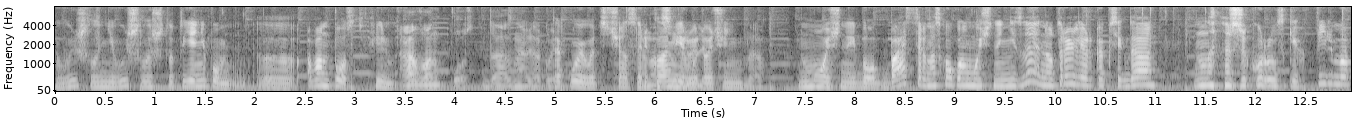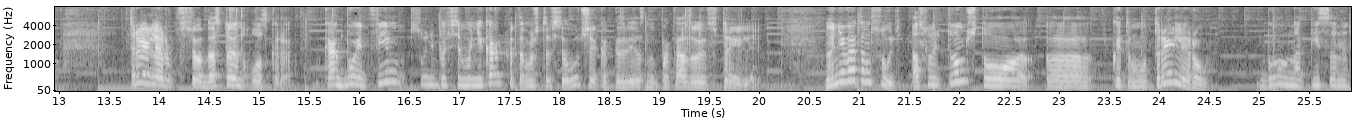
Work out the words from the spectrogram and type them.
Вышло, не вышло, что-то, я не помню. Э, Аванпост фильм. Аванпост, да, знаю такой. Такой вот сейчас рекламирует очень Да. мощный блокбастер. Насколько он мощный, не знаю, но трейлер, как всегда, наших русских фильмов. Трейлер, все, достоин Оскара. Как будет фильм, судя по всему, никак, потому что все лучшее, как известно, показывают в трейлере. Но не в этом суть. А суть в том, что э, к этому трейлеру был написан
